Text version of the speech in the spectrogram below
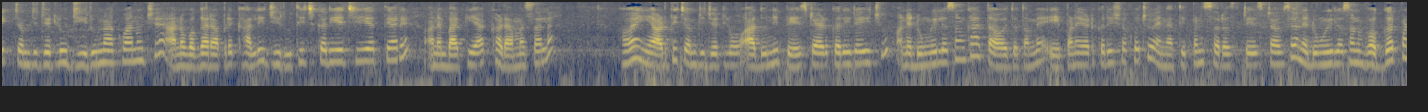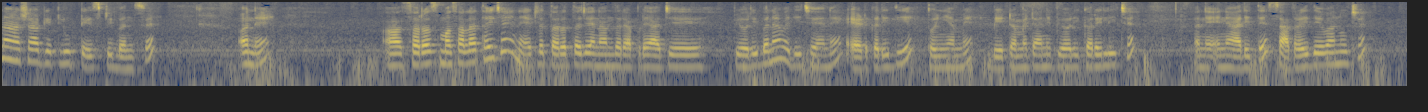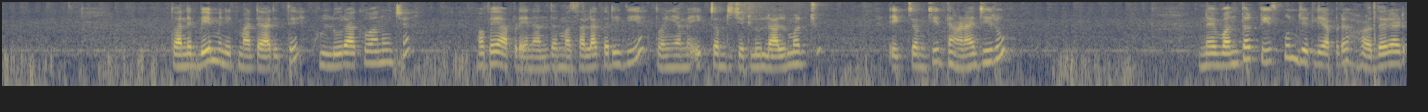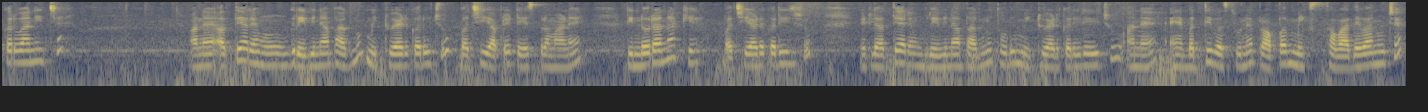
એક ચમચી જેટલું જીરું નાખવાનું છે. આનો વઘાર આપણે ખાલી જીરુંથી જ કરીએ છીએ અત્યારે અને બાકી આ ખડા મસાલા હવે અહીંયા અડધી ચમચી જેટલું આદુની પેસ્ટ એડ કરી રહી છું અને ડુંગળી લસણ ખાતા હોય તો તમે એ પણ એડ કરી શકો છો. એનાથી પણ સરસ ટેસ્ટ આવશે અને ડુંગળી લસણ વગર પણ આ શાક એટલું ટેસ્ટી બનશે. અને સરસ મસાલા થઈ જાય ને એટલે તરત જ એના અંદર આપણે આ જે પ્યોરી બનાવેલી છે એને એડ કરી દઈએ. તો અહીંયા મેં બે ટમેટાની પ્યોરી કરેલી છે અને એને આ રીતે સાતળી દેવાનું છે. તો આને બે મિનિટ માટે આ રીતે ખુલ્લું રાખવાનું છે. હવે આપણે એના અંદર મસાલા કરી દઈએ. તો અહીંયા મેં એક ચમચી જેટલું લાલ મરચું, એક ચમચી ધાણા જીરું ને વન થર્ડ ટીસ્પૂન જેટલી આપણે હળદર એડ કરવાની છે. અને અત્યારે હું ગ્રેવીના ભાગનું મીઠું એડ કરું છું. પછી આપણે ટેસ્ટ પ્રમાણે ટિંડોરા નાખીએ. પછી એડ કરીશું. એટલે અત્યારે હું ગ્રેવીના ભાગનું થોડું મીઠું એડ કરી રહી છું અને એ બધી વસ્તુને પ્રોપર મિક્સ થવા દેવાનું છે.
